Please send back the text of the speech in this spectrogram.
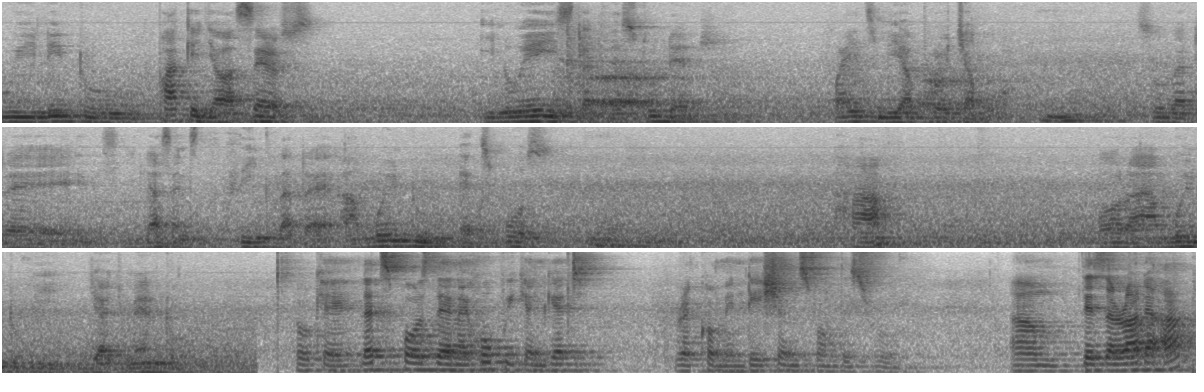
we need to package ourselves in ways that the student finds me approachable so that uh, he doesn't think that uh, I'm going to expose her or I'm going to be judgmental. Okay, let's pause there and I hope we can get recommendations from this room. Um, there's a RADA app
